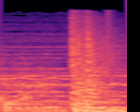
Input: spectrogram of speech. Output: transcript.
possible.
